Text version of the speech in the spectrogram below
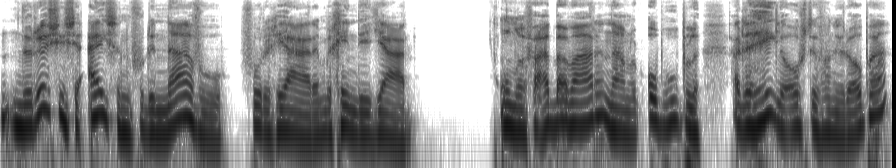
de Russische eisen voor de NAVO vorig jaar en begin dit jaar onaanvaardbaar waren, namelijk ophoepelen uit het hele oosten van Europa.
